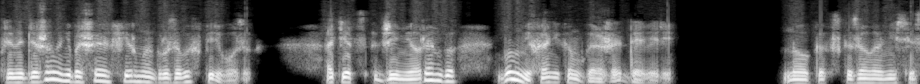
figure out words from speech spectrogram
принадлежала небольшая фирма грузовых перевозок. Отец Джимми Оренго был механиком в гараже Девери. Но, как сказала миссис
